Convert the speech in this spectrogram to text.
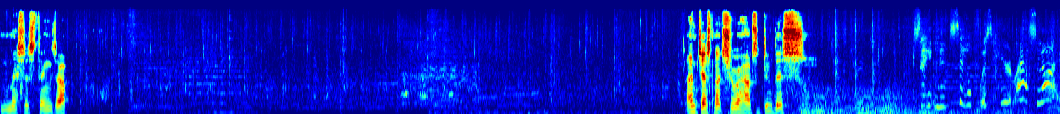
messes things up. I'm just not sure how to do this. Satan himself was here last night.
